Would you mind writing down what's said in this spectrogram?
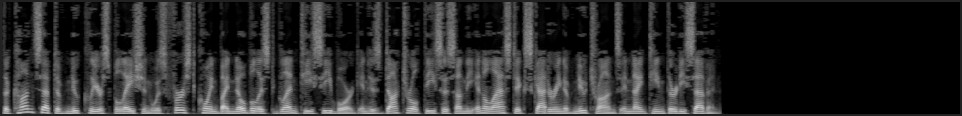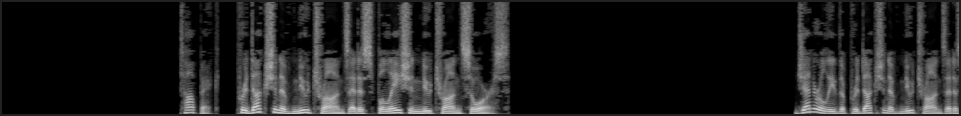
The concept of nuclear spallation was first coined by Nobelist Glenn T. Seaborg in his doctoral thesis on the inelastic scattering of neutrons in 1937. Production of neutrons at a spallation neutron source Generally the production of neutrons at a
